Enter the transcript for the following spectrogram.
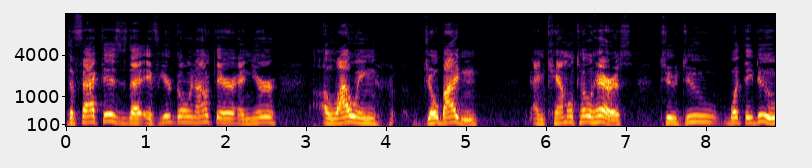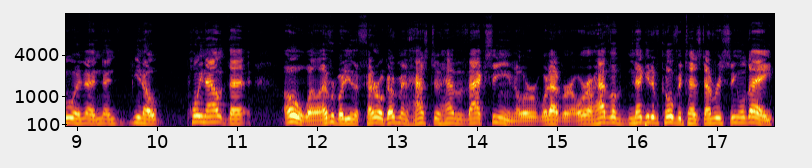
the fact is that if you're going out there and you're allowing Joe Biden and Camel Toe Harris to do what they do and, and, and you know, point out that, oh, well, everybody in the federal government has to have a vaccine or whatever, or have a negative COVID test every single day.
